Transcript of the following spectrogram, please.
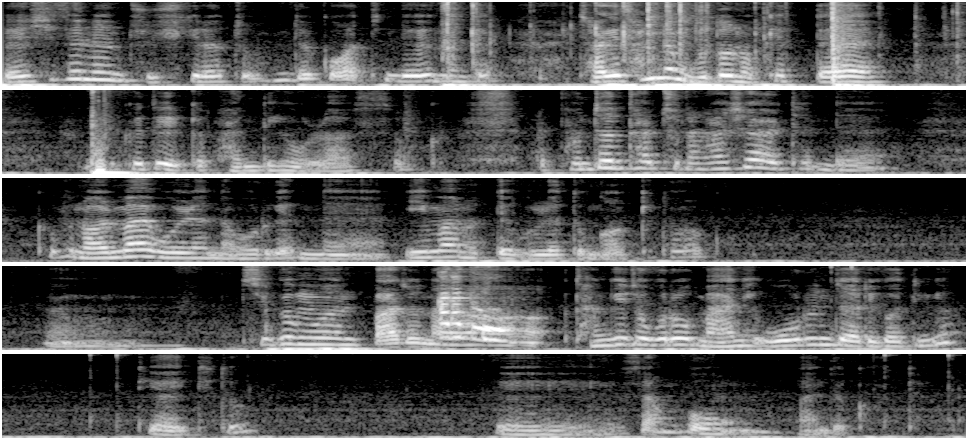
내 시세는 주식이라 좀 힘들 것 같은데 했는데 자기 3년 묻어놓겠대. 그때 이렇게 반등이 올라왔어. 본전 탈출은 하셔야 할 텐데 그분 얼마에 물렸나 모르겠네. 2만 원대 물렸던 것 같기도 하고. 음, 지금은 빠져나가 단기적으로 많이 오른 자리거든요. DIT도. 예, 쌍봉 만들 것 같아요.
